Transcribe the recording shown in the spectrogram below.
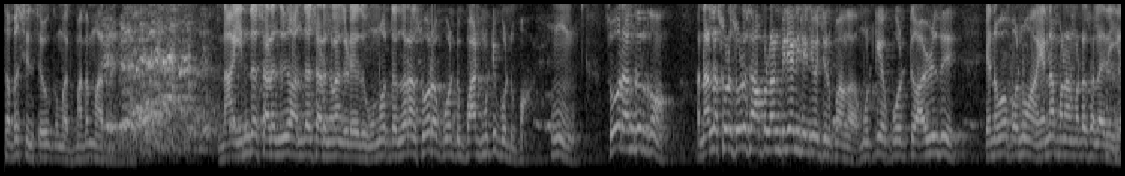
சபஸ்டின் சிவகுமார் மதம் மாறுறேன் நான் இந்த சடங்கு அந்த சடங்குலாம் கிடையாது. இன்னொருத்தங்கிறான் சோறை போட்டு பாட்டு முட்டி போட்டுப்பான். ம். சோறு அங்கே இருக்கும். நல்ல சுட சுட சாப்பிட்லான்னு பிரியாணி செஞ்சு வச்சுருப்பாங்க. முட்டியை போட்டு அழுது என்னவோ பண்ணுவான். என்ன பண்ணான்னு மட்டும் சொல்லாதீங்க.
